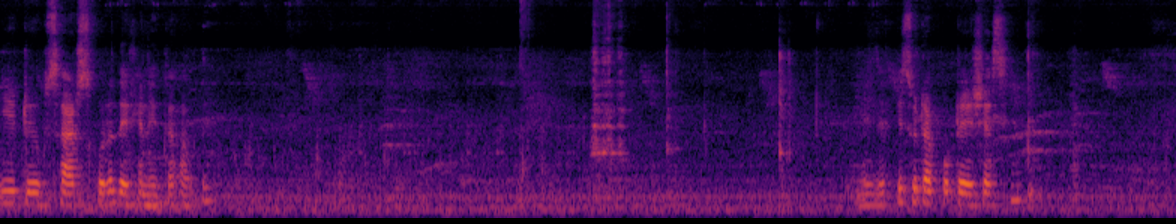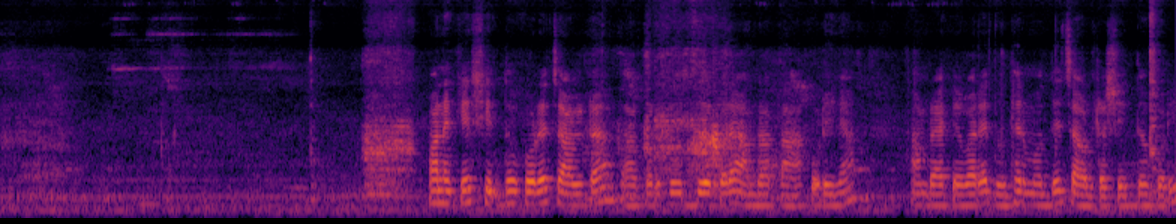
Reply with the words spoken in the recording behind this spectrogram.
ইউটিউব সার্চ করে দেখে নিতে হবে। এই যে কিছুটা ফুটে এসেছে। অনেকে সিদ্ধ করে চালটা, তারপরে দুধ দিয়ে করে, আমরা তা করি না। আমরা একেবারে দুধের মধ্যে চাউলটা সিদ্ধ করি।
